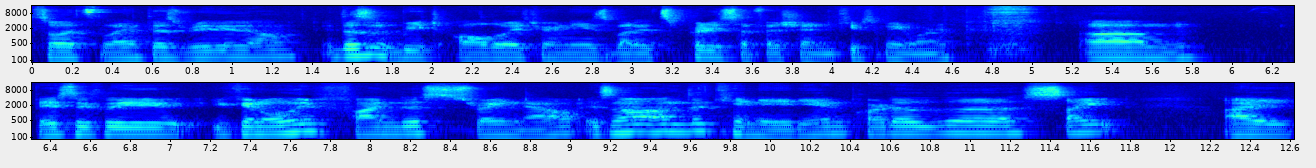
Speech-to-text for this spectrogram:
so its length is really long. It doesn't reach all the way to your knees, but it's pretty sufficient. It keeps me warm. Um, basically you can only find this right now. It's not on the Canadian part of the site. I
